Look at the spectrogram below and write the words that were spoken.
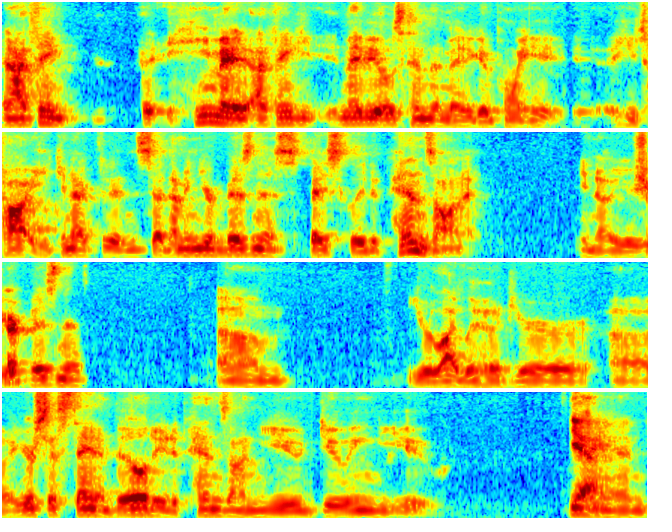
and i think uh, he made i think maybe it was him that made a good point. He he taught he connected it and said i mean your business basically depends on it. You know your, your business um your livelihood your uh your sustainability depends on you doing you. Yeah. And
